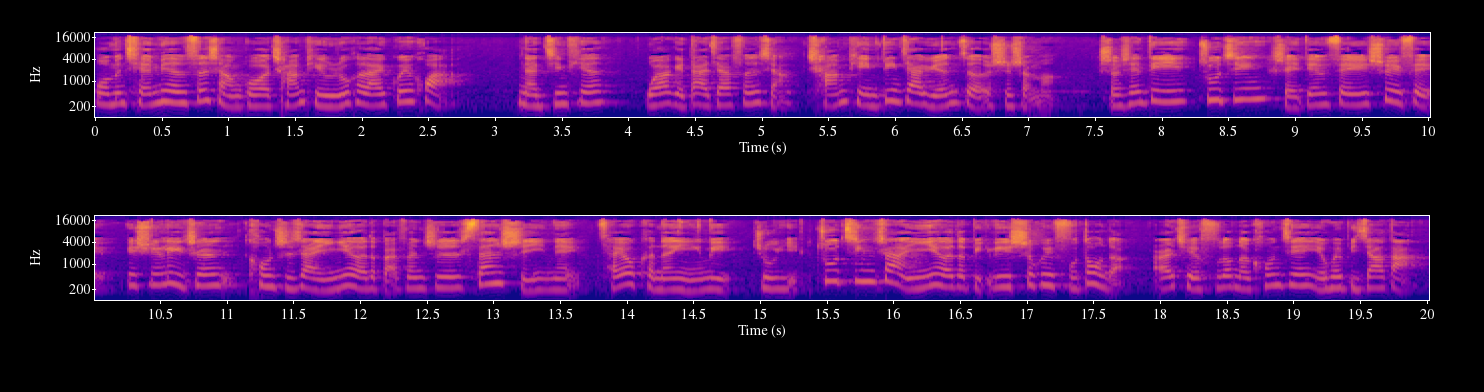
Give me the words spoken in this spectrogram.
我们前面分享过产品如何来规划，那今天我要给大家分享产品定价原则是什么。首先，第一，租金、水电费、税费必须力争控制在营业额的百分之三十以内，才有可能盈利。注意，租金占营业额的比例是会浮动的，而且浮动的空间也会比较大。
